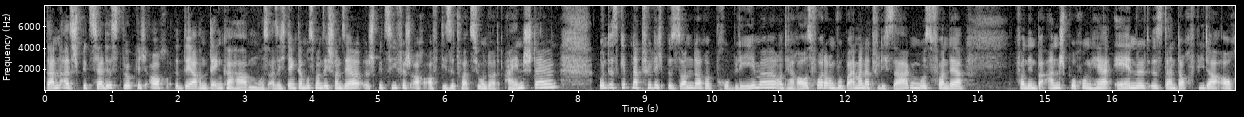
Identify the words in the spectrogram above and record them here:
dann als Spezialist wirklich auch deren Denke haben muss. Also ich denke, da muss man sich schon sehr spezifisch auch auf die Situation dort einstellen. Und es gibt natürlich besondere Probleme und Herausforderungen, wobei man natürlich sagen muss, von der von den Beanspruchungen her ähnelt es dann doch wieder auch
